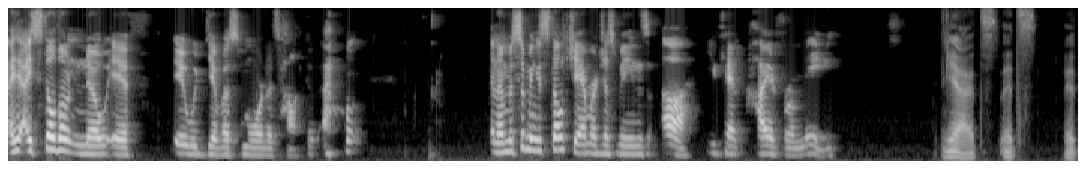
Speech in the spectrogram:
I, I still don't know if it would give us more to talk about. And I'm assuming a stealth jammer just means, ah, you can't hide from me. Yeah, it's it's it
